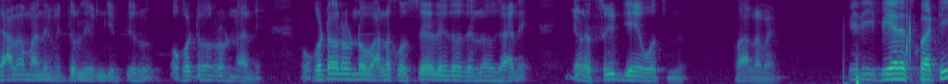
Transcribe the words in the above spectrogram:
చాలామంది మిత్రులు ఏం చెప్పారు ఒకటో రెండు అని. ఒకటో రెండో వాళ్ళకు వస్తే లేదో తెలియదు కానీ ఇక్కడ స్వీప్ చేయబోతుంది పార్లమెంట్. ఇది బీఆర్ఎస్ పార్టీ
